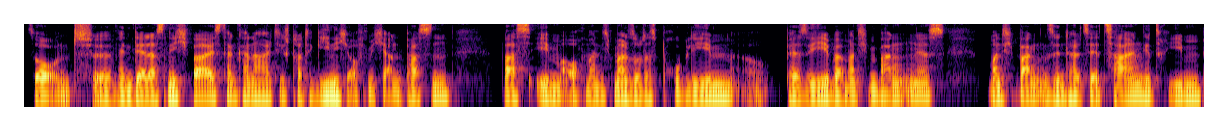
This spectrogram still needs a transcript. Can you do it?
So, und äh, wenn der das nicht weiß, dann kann er halt die Strategie nicht auf mich anpassen, was eben auch manchmal so das Problem äh, per se bei manchen Banken ist. Manche Banken sind halt sehr zahlengetrieben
